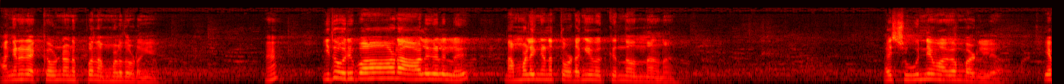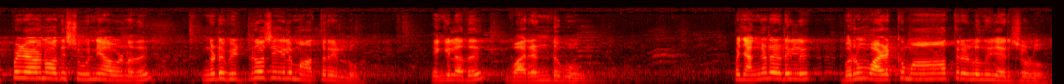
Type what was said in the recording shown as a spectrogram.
അങ്ങനെ ഒരു അക്കൗണ്ടാണ് ഇപ്പോൾ നമ്മൾ തുടങ്ങിയത്. ഇത് ഒരുപാട് ആളുകളിൽ നമ്മളിങ്ങനെ തുടങ്ങി വെക്കുന്ന ഒന്നാണ്. അത് ശൂന്യമാകാൻ പാടില്ല. എപ്പോഴാണോ അത് ശൂന്യമാവുന്നത് ഇങ്ങോട്ട് വിഡ്രോ ചെയ്യൽ മാത്രമേ ഉള്ളൂ. എങ്കിലത് വരണ്ടു പോകും അപ്പം ഞങ്ങളുടെ ഇടയിൽ വെറും വഴക്ക് മാത്രമേ ഉള്ളൂ എന്ന് വിചാരിച്ചോളൂ.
